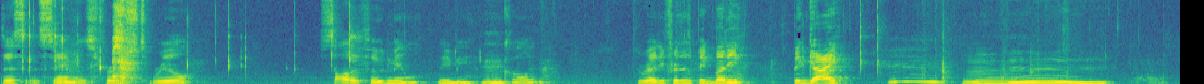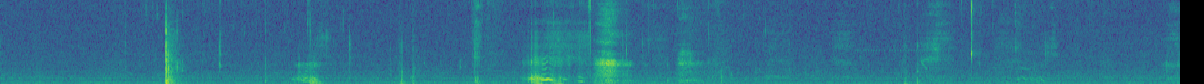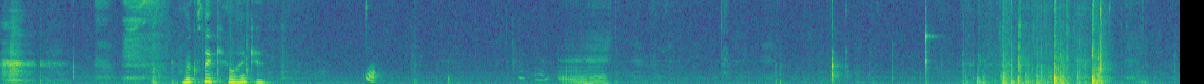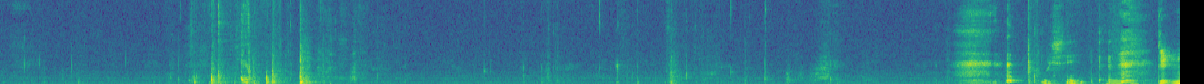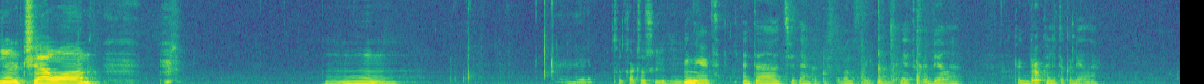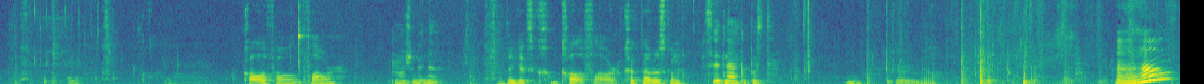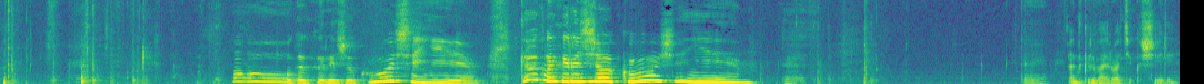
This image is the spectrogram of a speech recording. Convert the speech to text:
This is Samuel's first real solid food meal, maybe we can call it. You ready for this, big buddy? Big guy? Mmm. Looks like you like it. Getting your chow on? Mmm. Это картошка или? Нет, это цветная капуста. Вон стоит на окне такая белая. Как брокколи, только белая. Cauliflower? Может быть, да. I think it's ca- cauliflower. Как на русском? Цветная капуста. Meal. Ага. О, как хорошо кушаем. Как мы хорошо кушаем. Открывай ротик шире.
